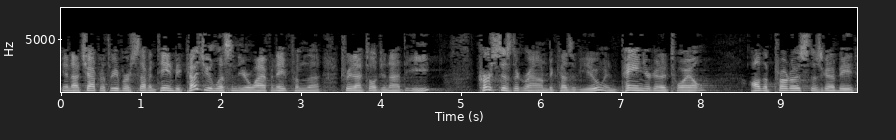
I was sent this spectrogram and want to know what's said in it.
in uh, chapter 3 verse 17, because you listened to your wife and ate from the tree that I told you not to eat, cursed is the ground because of you. In pain you're going to toil. All the produce, there's going to be,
